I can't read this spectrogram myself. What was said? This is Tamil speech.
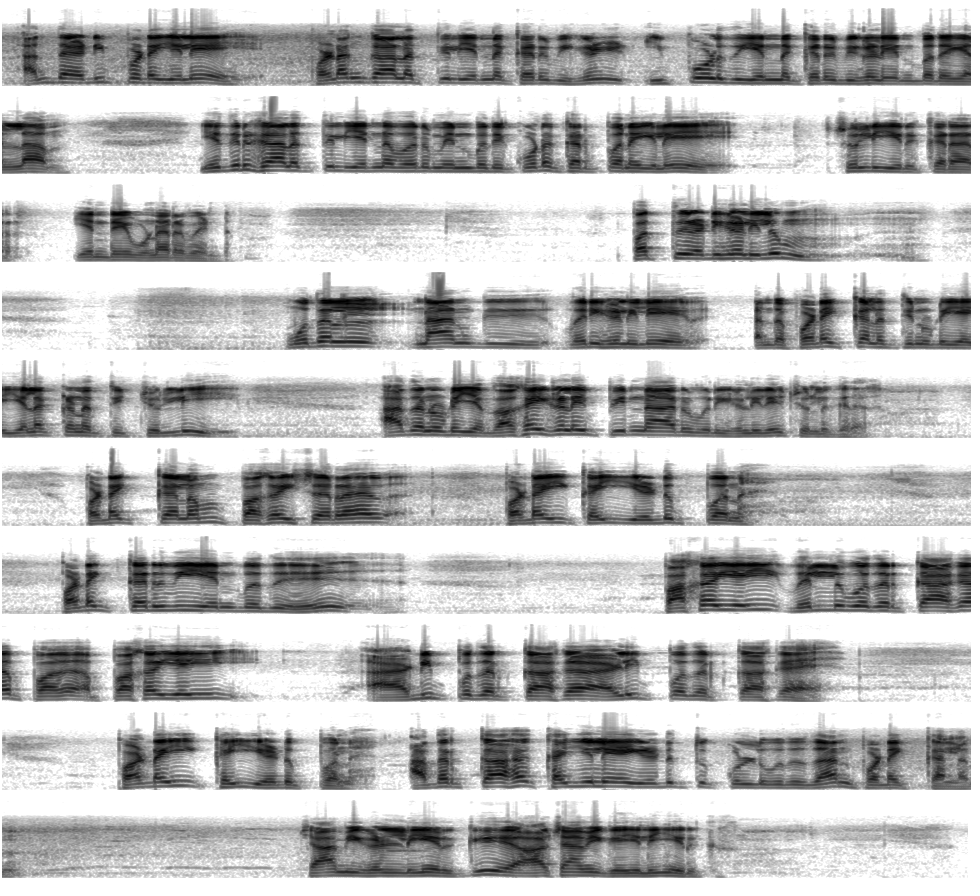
அந்த அடிப்படையிலே பழங்காலத்தில் என்ன கருவிகள் இப்பொழுது என்ன கருவிகள் என்பதையெல்லாம் எதிர்காலத்தில் என்ன வரும் என்பதை கூட கற்பனையிலே சொல்லியிருக்கிறார் என்றே உணர வேண்டும். பத்து அடிகளிலும் முதல் நான்கு வரிகளிலே அந்த படைக்கலத்தினுடைய இலக்கணத்தை சொல்லி அதனுடைய வகைகளை பின்னாறு வரிகளிலே சொல்லுகிறார். படைக்கலம் பகைசர படை கை எடுப்பன. படைக்கருவி என்பது பகையை வெல்லுவதற்காக ப பகையை அடிப்பதற்காக அழிப்பதற்காக படை கை எடுப்பன. அதற்காக கையிலே எடுத்துக்கொள்வது தான் படைக்கலன். சாமிகள்லேயும் இருக்குது ஆசாமி கையிலையும் இருக்குது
